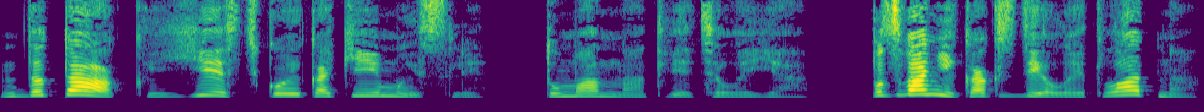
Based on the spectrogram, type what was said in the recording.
Да так, есть кое-какие мысли, туманно ответила я. Позвони, как сделает, ладно?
